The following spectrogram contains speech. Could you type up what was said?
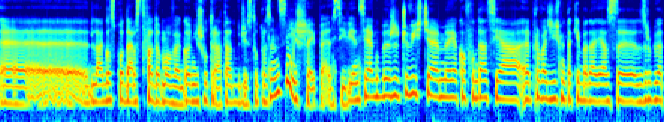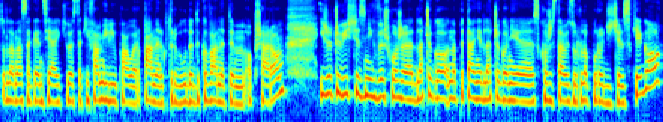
e, dla gospodarstwa domowego niż utrata 20% z niższej pensji. Więc jakby rzeczywiście my jako fundacja e, prowadziliśmy takie badania, z, zrobiła to dla nas agencja IQS, taki Family Power Panel, który był dedykowany tym obszarom i rzeczywiście z nich wyszło, że dlaczego, na pytanie, dlaczego nie skorzystały z urlopu rodzicielskiego,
